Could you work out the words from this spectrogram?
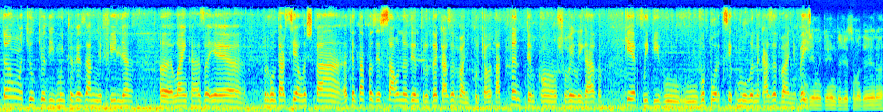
Então, aquilo que eu digo muitas vezes à minha filha ah, lá em casa é perguntar se ela está a tentar fazer sauna dentro da casa de banho, porque ela está tanto tempo com o chuveiro ligado que é aflitivo o, o vapor que se acumula na casa de banho. Bom Beijo. dia, 80, Jesse Madeira.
